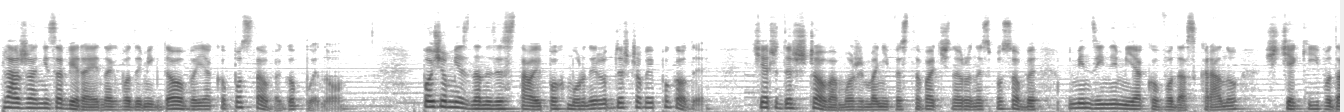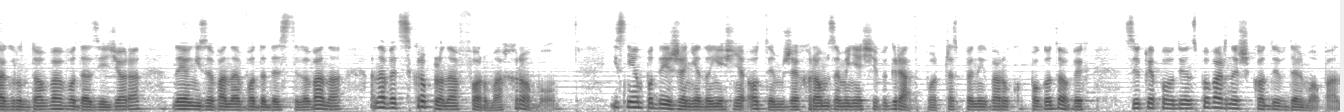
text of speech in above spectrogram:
Plaża nie zawiera jednak wody migdałowej jako podstawowego płynu. Poziom jest znany ze stałej pochmurnej lub deszczowej pogody. Ciecz deszczowa może manifestować się na różne sposoby, m.in. jako woda z kranu, ścieki, woda gruntowa, woda z jeziora, dejonizowana woda destylowana, a nawet skroplona forma chromu. Istnieją podejrzenia doniesienia o tym, że chrom zamienia się w grat podczas pewnych warunków pogodowych, zwykle powodując poważne szkody w Delmopan.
